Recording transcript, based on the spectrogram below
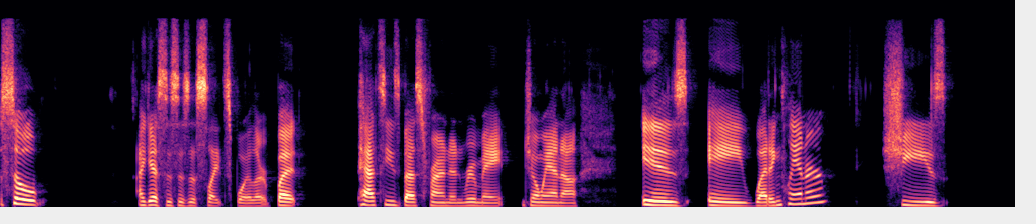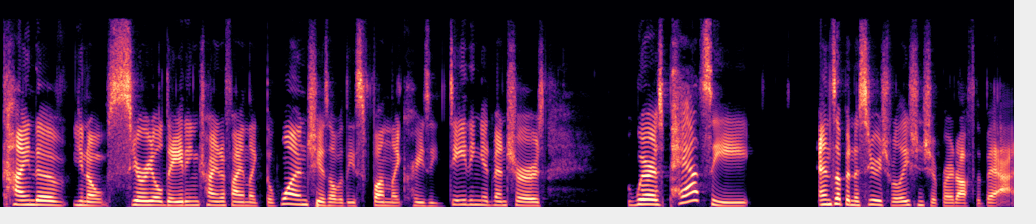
so I guess this is a slight spoiler, but Patsy's best friend and roommate, Joanna, is a wedding planner. She's kind of, you know, serial dating, trying to find like the one. She has all of these fun, like crazy dating adventures. Whereas Patsy ends up in a serious relationship right off the bat.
